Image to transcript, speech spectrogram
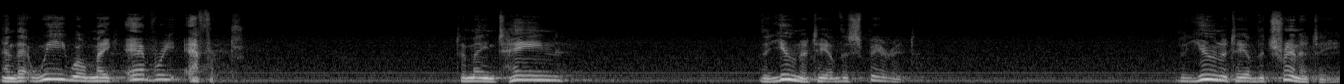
And that we will make every effort to maintain the unity of the Spirit the unity of the Trinity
